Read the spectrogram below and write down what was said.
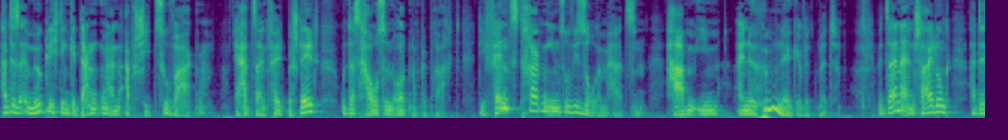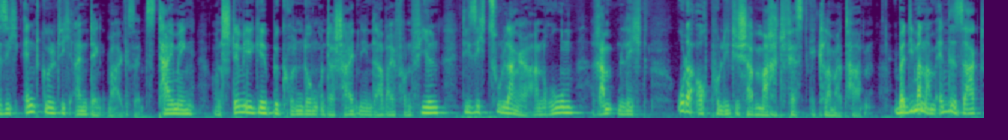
hat es ermöglicht, den Gedanken an Abschied zu wagen. Er hat sein Feld bestellt und das Haus in Ordnung gebracht. Die Fans tragen ihn sowieso im Herzen, haben ihm eine Hymne gewidmet. Mit seiner Entscheidung hat er sich endgültig ein Denkmal gesetzt. Timing und stimmige Begründung unterscheiden ihn dabei von vielen, die sich zu lange an Ruhm, Rampenlicht oder auch politischer Macht festgeklammert haben, über die man am Ende sagt,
